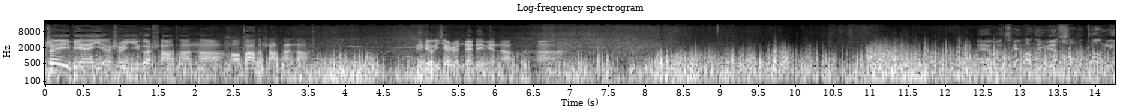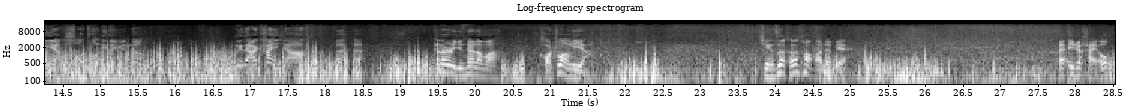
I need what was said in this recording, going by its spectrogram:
这边也是一个沙滩呐，好大的沙滩呐，是有一些人在这边的啊。哎呀，我前方的云好壮丽呀，好壮丽的云呐！我给大家看一下啊，看到这云彩了吗？好壮丽啊！景色很好啊，这边。哎，一只海鸥。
